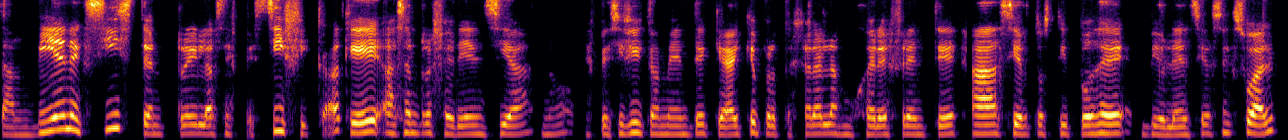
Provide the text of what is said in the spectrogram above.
También existen reglas específicas que hacen referencia ¿no? específicamente que hay que proteger a las mujeres frente a ciertos tipos de violencia sexual.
